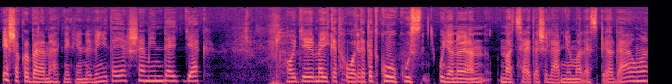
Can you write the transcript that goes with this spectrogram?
és akkor belemehetnék, hogy a növényi tejek sem mindegyek, hogy melyiket hol, tehát kókusz ugyanolyan nagy szállítási lábnyommal lesz például.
